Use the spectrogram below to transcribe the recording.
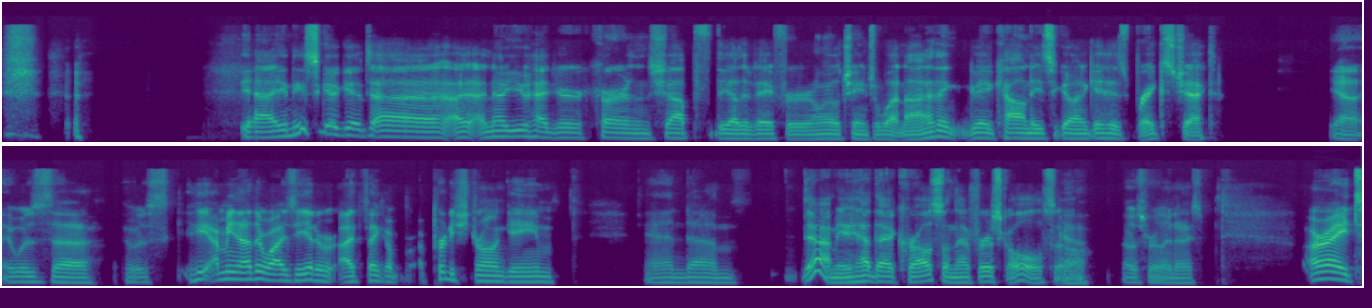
Yeah, he needs to go get. Uh, I, I, know you had your car in the shop the other day for an oil change and whatnot. I think maybe Kyle needs to go and get his brakes checked. Yeah, it was. Uh, it was. He. I mean, otherwise he had, a, I think, a, a pretty strong game, and um, yeah, I mean, he had that cross on that first goal, so yeah, that was really nice. All right,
